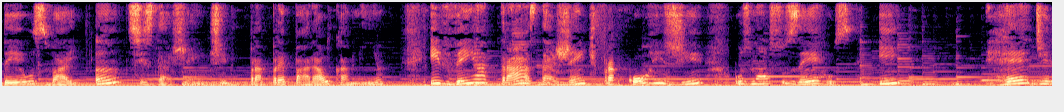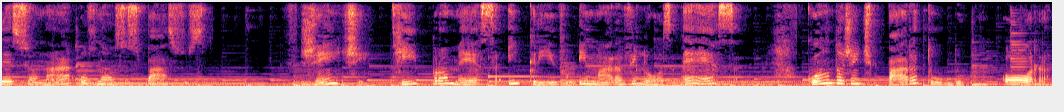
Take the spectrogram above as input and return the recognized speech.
Deus vai antes da gente para preparar o caminho e vem atrás da gente para corrigir os nossos erros e redirecionar os nossos passos. Gente, que promessa incrível e maravilhosa é essa? Quando a gente para tudo, ora,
